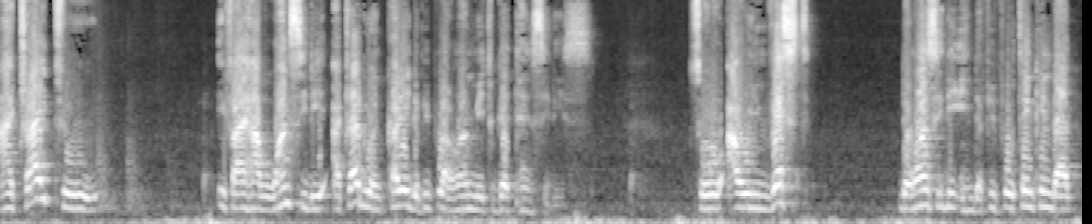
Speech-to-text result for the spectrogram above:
I try to if I have one CD, I try to encourage the people around me to get 10 CDs. So I will invest the one CD in the people thinking that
